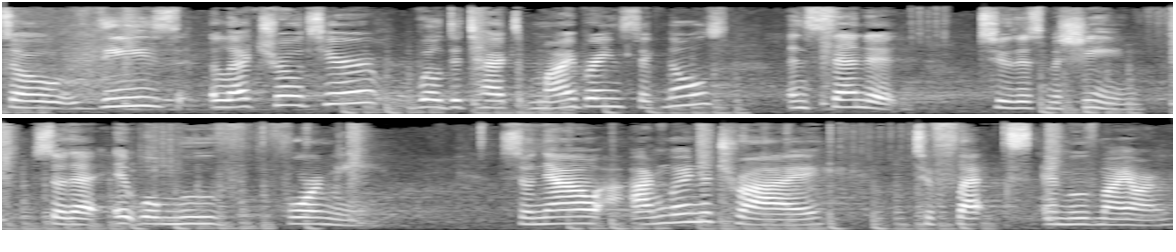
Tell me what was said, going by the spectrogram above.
So these electrodes here will detect my brain signals and send it to this machine so that it will move for me. So now I'm going to try to flex and move my arm.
